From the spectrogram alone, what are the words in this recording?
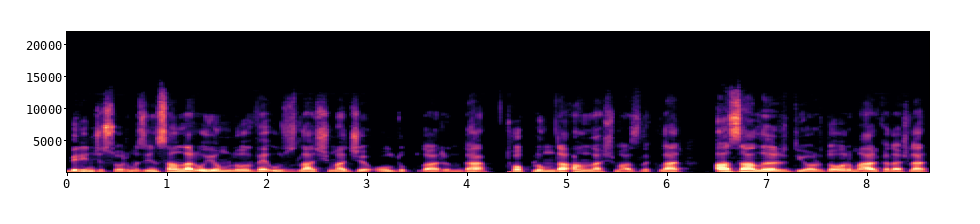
Birinci sorumuz insanlar uyumlu ve uzlaşmacı olduklarında toplumda anlaşmazlıklar azalır diyor. Doğru mu arkadaşlar?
